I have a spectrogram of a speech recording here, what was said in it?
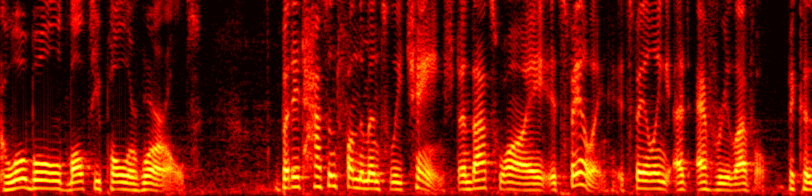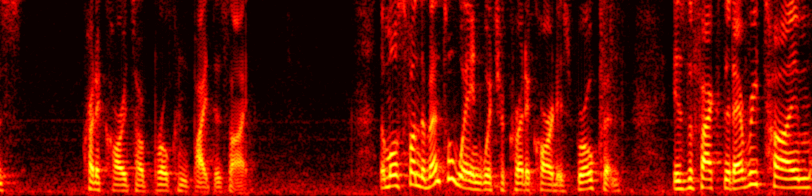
global multipolar world. But it hasn't fundamentally changed. And that's why it's failing. It's failing at every level, because credit cards are broken by design. The most fundamental way in which a credit card is broken is the fact that every time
